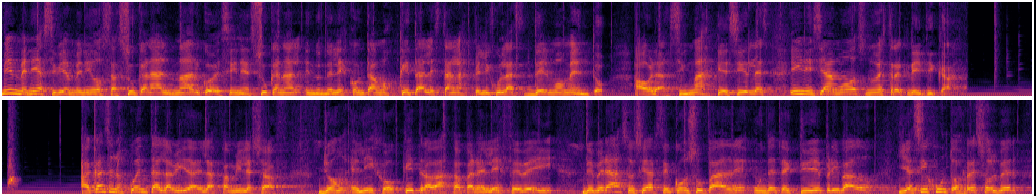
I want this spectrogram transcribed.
Bienvenidas y bienvenidos a su canal Marco de Cine, su canal en donde les contamos qué tal están las películas del momento. Ahora, sin más que decirles, iniciamos nuestra crítica. Acá se nos cuenta la vida de la familia Schaff. John, el hijo que trabaja para el FBI, deberá asociarse con su padre, un detective privado, y así juntos resolver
